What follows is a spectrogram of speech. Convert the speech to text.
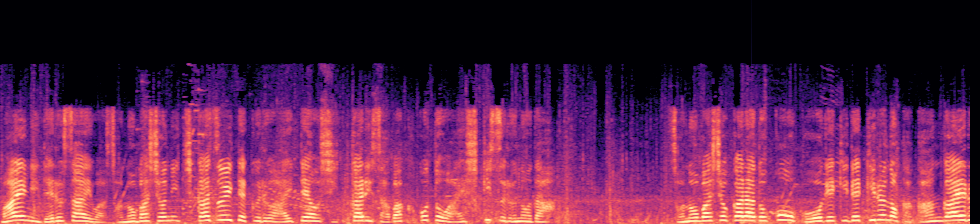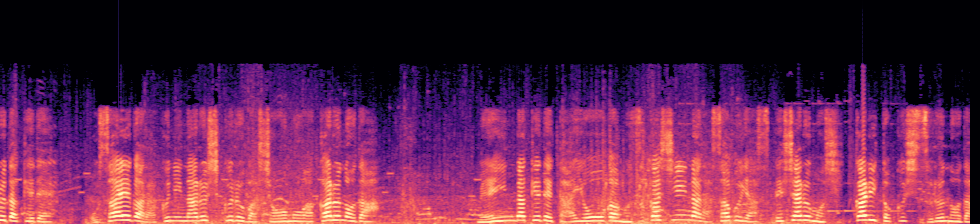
前に出る際はその場所に近づいてくる相手をしっかりさばくことは意識するのだ。その場所からどこを攻撃できるのか考えるだけで抑えが楽になるし来る場所もわかるのだ。メインだけで対応が難しいならサブやスペシャルもしっかり特使するのだ。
